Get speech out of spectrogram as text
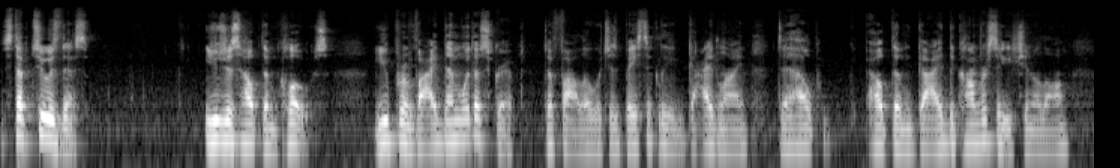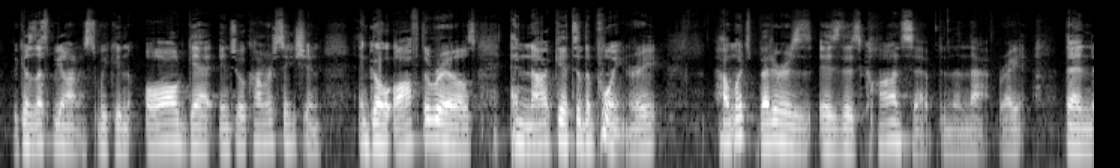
Step two is this you just help them close. You provide them with a script to follow, which is basically a guideline to help help them guide the conversation along. Because let's be honest, we can all get into a conversation and go off the rails and not get to the point, right? How much better is is this concept than that, right? Than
